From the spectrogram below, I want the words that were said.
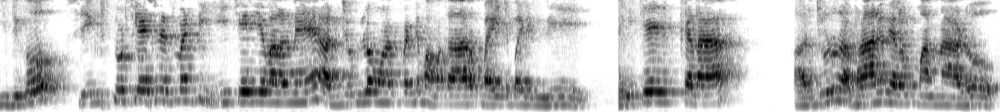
ఇదిగో శ్రీకృష్ణుడు చేసినటువంటి ఈ చర్య వలనే అర్జునులో ఉన్నటువంటి మమకారం బయటపడింది. అయితే ఇక్కడ అర్జునుడు రథాన్ని నిలపమన్నాడు.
